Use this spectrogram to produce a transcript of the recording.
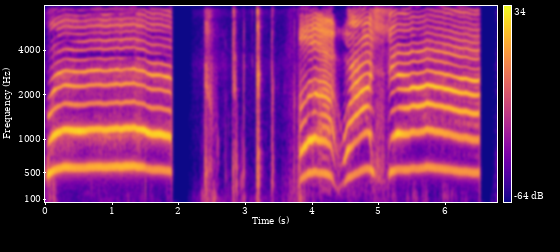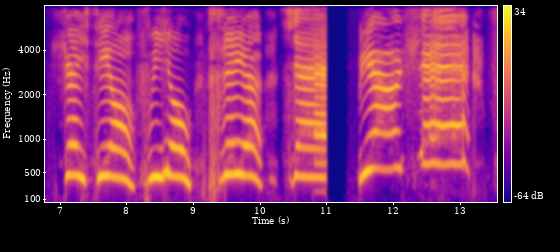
왜 어, 와, 씨! 씨, 씨요, 씨요, 씨요, 씨! 야, 씨! 파!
